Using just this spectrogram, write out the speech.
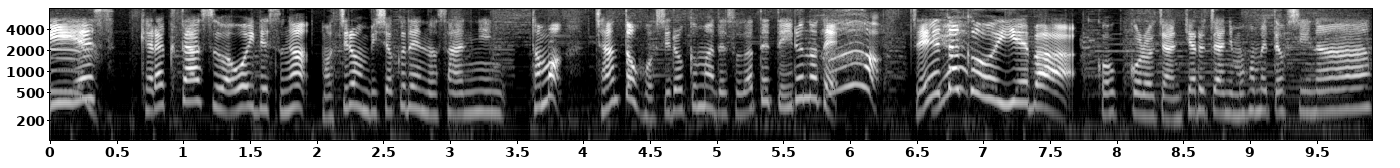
PS キャラクター数は多いですがもちろん美食伝の3人ともちゃんと星6まで育てているので贅沢を言えばコッコロちゃんキャルちゃんにも褒めてほしいな。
